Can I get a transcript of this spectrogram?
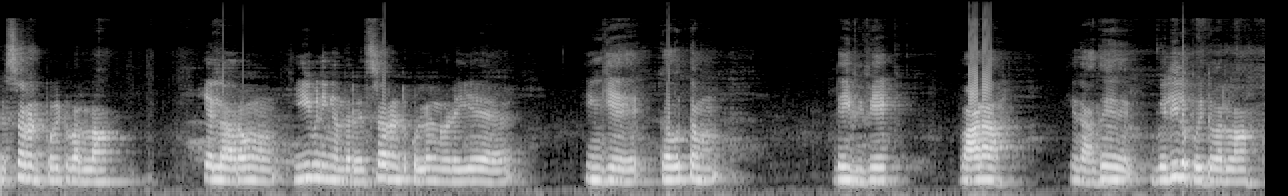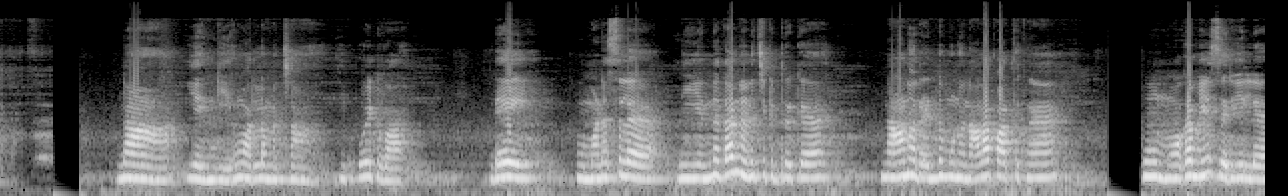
ரெஸ்டாரண்ட் போயிட்டு வரலாம். எல்லாரும் ஈவினிங் அந்த ரெஸ்டாரண்ட்டுக்குள்ளே நுழைய இங்கே கௌதம் டே விவேக் வாடா. ஏதாவது வெளியில் போயிட்டு வரலாம். நான் எங்கேயும் வரல மச்சான். நீ போயிட்டு வா. டேய் உன் மனசில் நீ என்ன தான் நினச்சிக்கிட்டு இருக்க? நானும் ரெண்டு மூணு நாளாக பார்த்துக்கேன் உன் முகமே சரியில்லை.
